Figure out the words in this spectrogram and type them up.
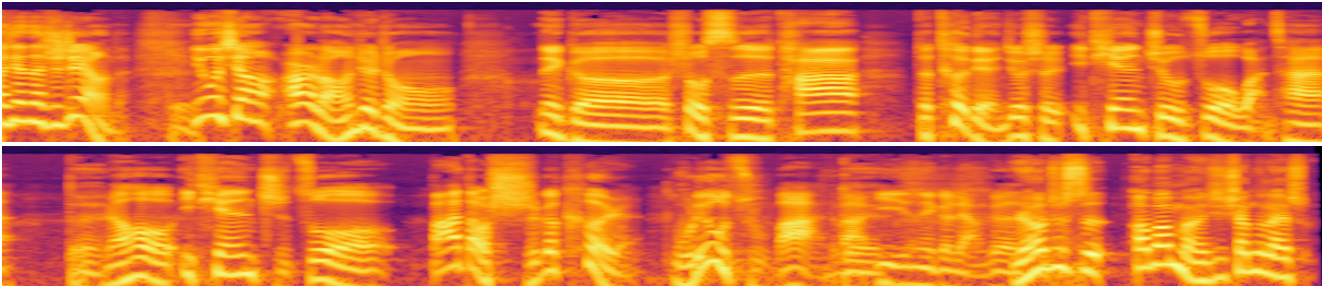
他现在是这样的对，因为像二郎这种那个寿司，它的特点就是一天就做晚餐，对，然后一天只做八到十个客人，五六组吧，对吧？对一那个两个，然后就是奥巴马就相对来说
